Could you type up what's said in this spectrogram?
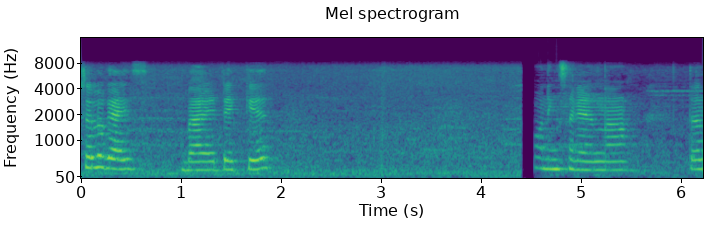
चलो guys bye take care morning सगळ्यांना. तर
